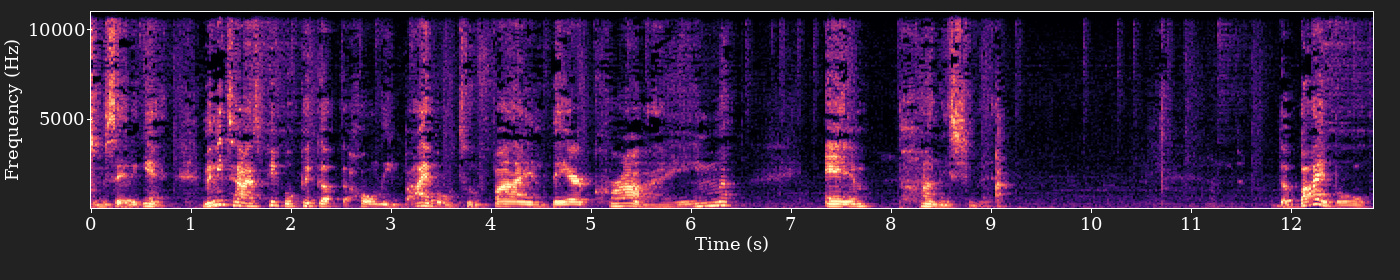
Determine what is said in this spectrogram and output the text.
Let me say it again. Many times people pick up the Holy Bible to find their crime and punishment. The Bible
